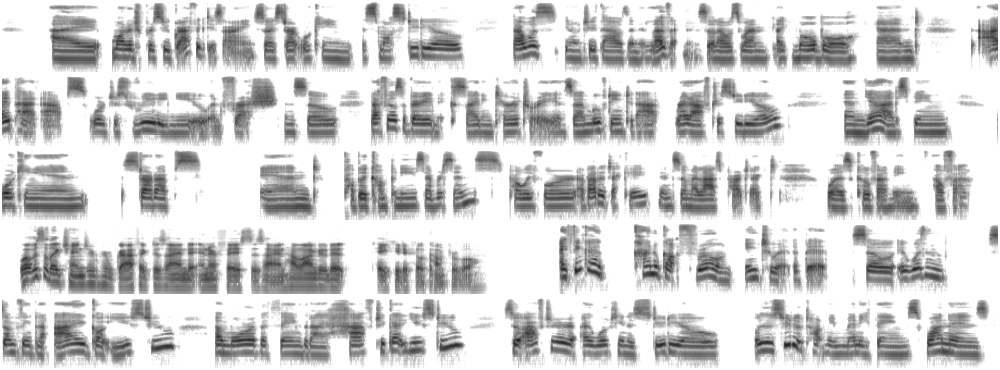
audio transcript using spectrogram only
I wanted to pursue graphic design. So I started working a small studio. That was, you know, 2011. So that was when like mobile and iPad apps were just really new and fresh. And so that feels a very exciting territory. And so I moved into that right after studio. And yeah, it's been working in startups and public companies ever since, probably for about a decade. And so my last project was co founding Elpha. What was it like changing from graphic design to interface design? How long did it take you to feel comfortable? I think I kind of got thrown into it a bit. So it wasn't something that I got used to, a more of a thing that I have to get used to. So after I worked in a studio, well, the studio taught me many things. One is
